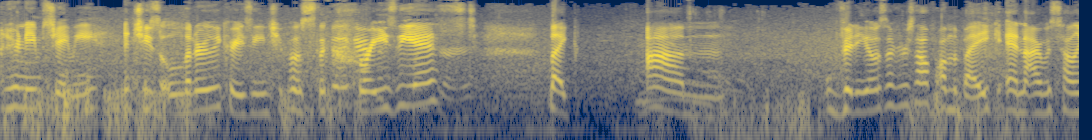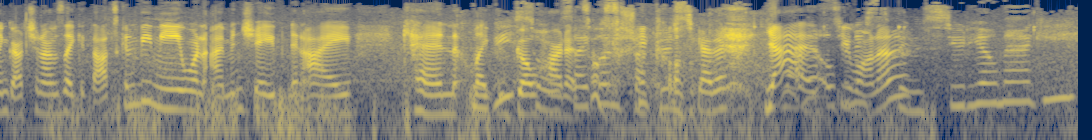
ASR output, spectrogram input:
And her name's Jamie and she's literally crazy and she posts the craziest like um videos of herself on the bike and I was telling Gretchen I was like that's gonna be me when I'm in shape and I can like Maybe go hard at Cycle soul cycle together. yes do you wanna studio, Maggie?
